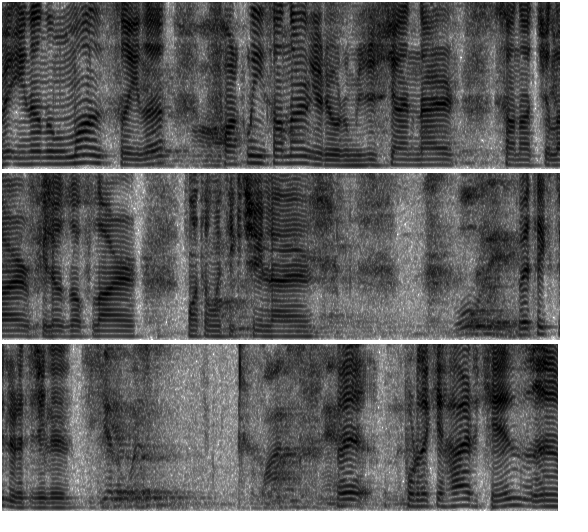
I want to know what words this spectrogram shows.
ve inanılmaz sayıda farklı insanlar görüyorum. Müzisyenler, sanatçılar, filozoflar, matematikçiler ve tekstil üreticileri. Ve buradaki herkes e,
